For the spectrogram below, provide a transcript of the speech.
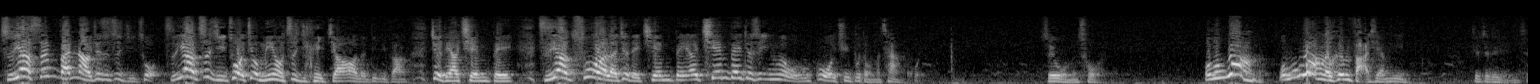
只要生烦恼就是自己错，只要自己错就没有自己可以骄傲的地方，就得要谦卑。只要错了就得谦卑，而谦卑就是因为我们过去不懂得忏悔，所以我们错了，我们忘了，我们忘了跟法相应，就这个原则。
